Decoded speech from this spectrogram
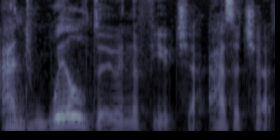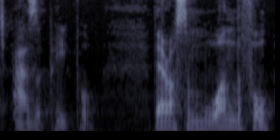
and will do in the future as a church, as a people. There are some wonderful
